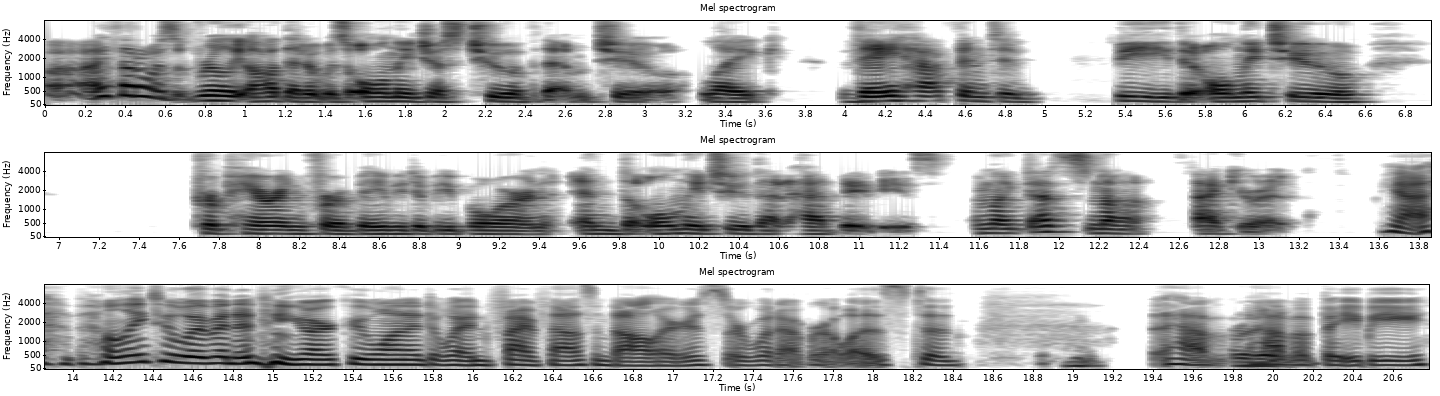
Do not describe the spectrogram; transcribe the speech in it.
I thought it was really odd that it was only just two of them, too. Like, they happen to be the only two preparing for a baby to be born and the only two that had babies. I'm like, that's not accurate. Yeah, the only two women in New York who wanted to win five thousand dollars or whatever it was to mm-hmm. have right. have a baby.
